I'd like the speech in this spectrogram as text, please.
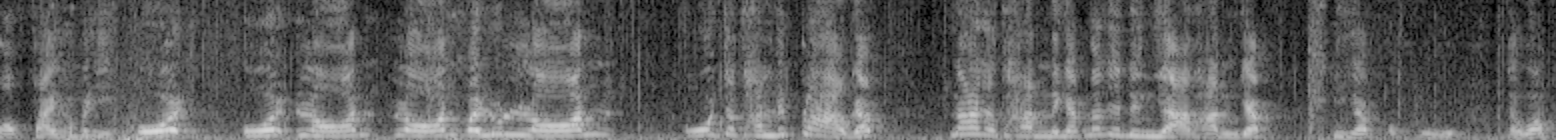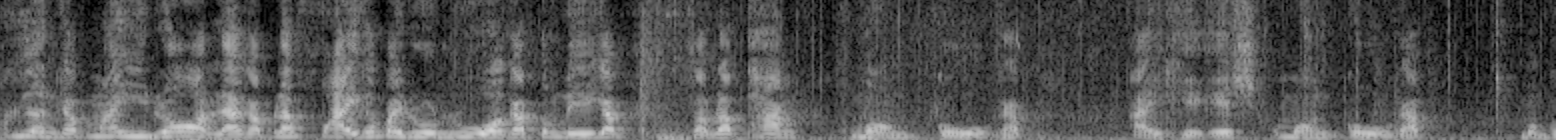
ป๊อปไฟเข้าไปอีกโอ๊ยโอ๊ยร้อนร้อนวัยรุ่นร้อน โอ๊ยจะทันหรือเปล่าครับ น่าจะทันนะครับ น่าจะดึงยาทันครับนี่ครับโอ้โหแต่ว่าเพื่อนครับไม่รอดแล้วครับแล้วไฟเข้าไปรัวๆครับตรงนี้ครับสำหรับทางมองโกครับ IKH มองโกครับมองโก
